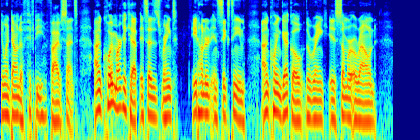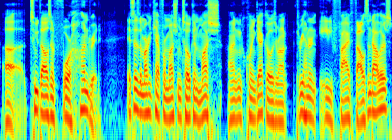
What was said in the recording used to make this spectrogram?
it went down to 55 cents. On CoinMarketCap, it says it's ranked 816. On CoinGecko, the rank is somewhere around uh, 2,400. It says the market cap for Mushroom Token Mush on CoinGecko is around $385,000.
